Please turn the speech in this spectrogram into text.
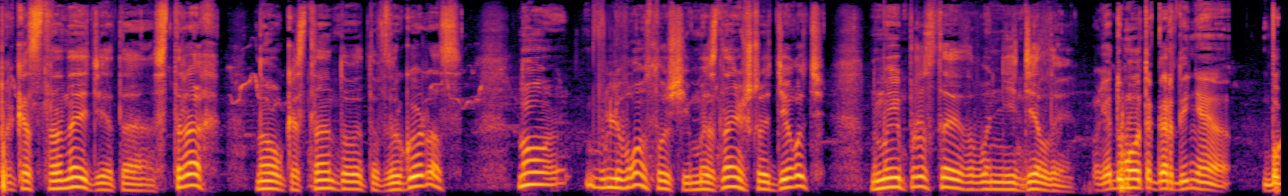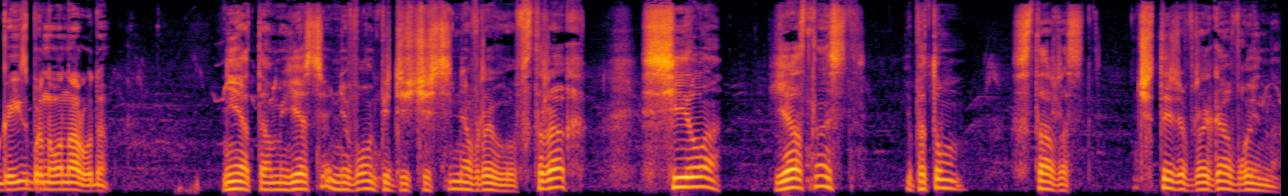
По Кастанеде это страх, но у Кастанеду это в другой раз. Но в любом случае мы знаем, что делать, но мы просто этого не делаем. Я думал, это гордыня богоизбранного народа. Нет, там есть у него пятичастина врагов. Страх, сила, ясность и потом старость. Четыре врага воина.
